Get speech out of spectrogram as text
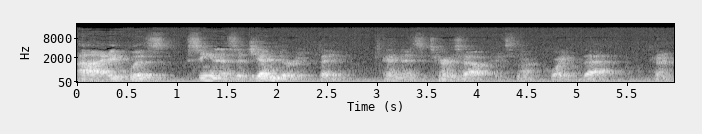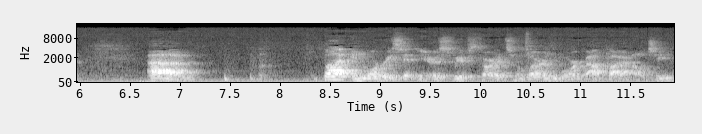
uh, it was seen as a gender thing, and as it turns out, it's not quite that. Um, but in more recent years, we've started to learn more about biology,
